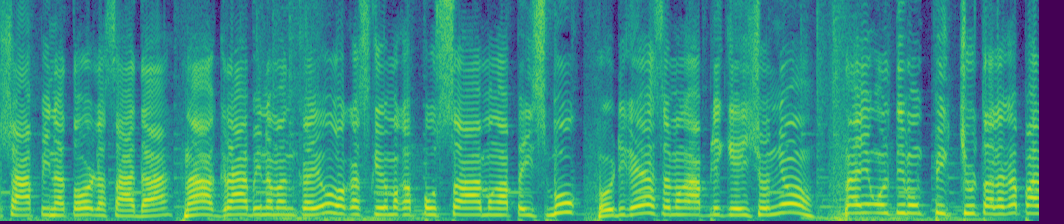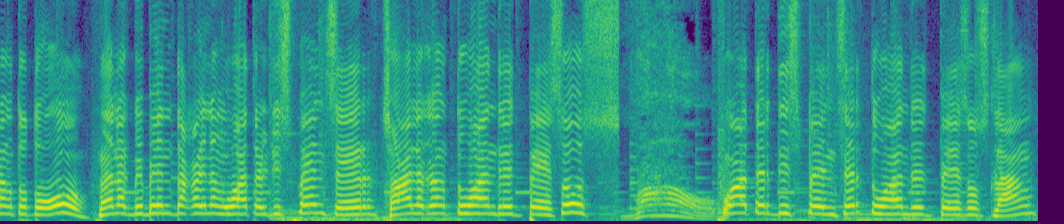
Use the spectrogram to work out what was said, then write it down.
Shopee na to, Lazada, na grabe naman kayo, wagas kayo makapost sa mga Facebook o di kaya sa mga application nyo. Na yung ultimong picture talaga parang totoo. Na nagbebenta kayo ng water dispenser sa halagang 200 pesos. Wow! Water dispenser, 200 pesos lang?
